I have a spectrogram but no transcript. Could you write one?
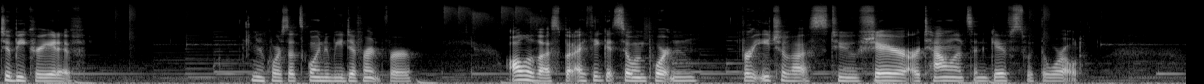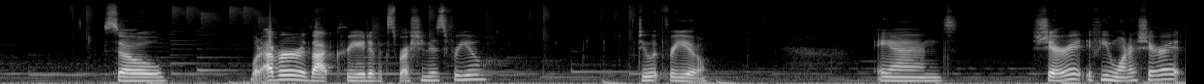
to be creative. And of course, that's going to be different for all of us, but I think it's so important for each of us to share our talents and gifts with the world. So, whatever that creative expression is for you, do it for you. And share it if you want to share it.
